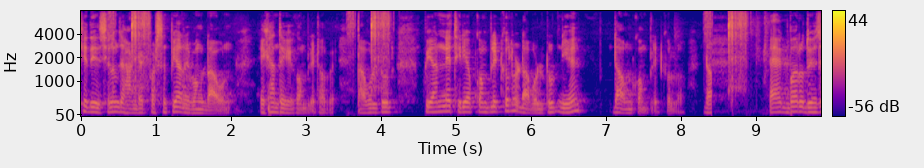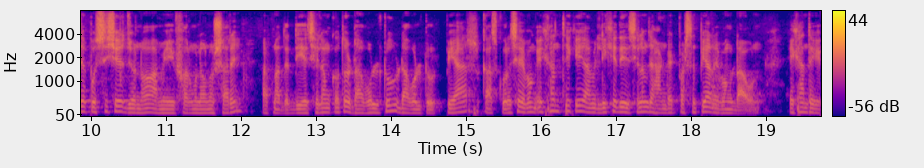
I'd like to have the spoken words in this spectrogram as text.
লিখে দিয়েছিলাম যে হান্ড্রেড পার্সেন্ট পেয়ার এবং ডাউন এখান থেকে কমপ্লিট হবে। ডাবল টুর পেয়ার নিয়ে থ্রি আপ কমপ্লিট করল ডাবল টুর নিয়ে ডাউন কমপ্লিট করল। এক বারো দুই হাজার পঁচিশের জন্য আমি এই ফর্মুলা অনুসারে আপনাদের দিয়েছিলাম কত? Double two double two pair কাজ করেছে এবং এখান থেকে আমি লিখে দিয়েছিলাম যে হান্ড্রেড পার্সেন্ট পেয়ার এবং ডাউন এখান থেকে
